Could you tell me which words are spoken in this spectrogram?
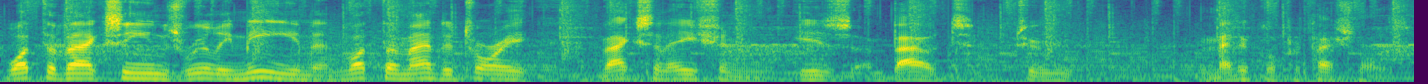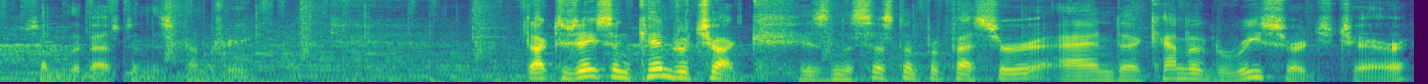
what the vaccines really mean and what the mandatory vaccination is about to medical professionals, some of the best in this country. Dr. Jason Kindrachuk is an assistant professor and Canada Research Chair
